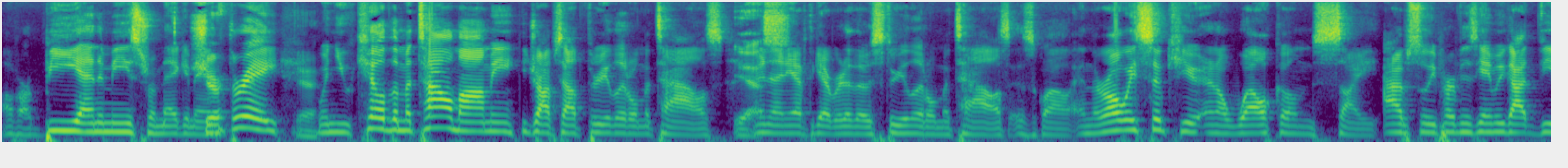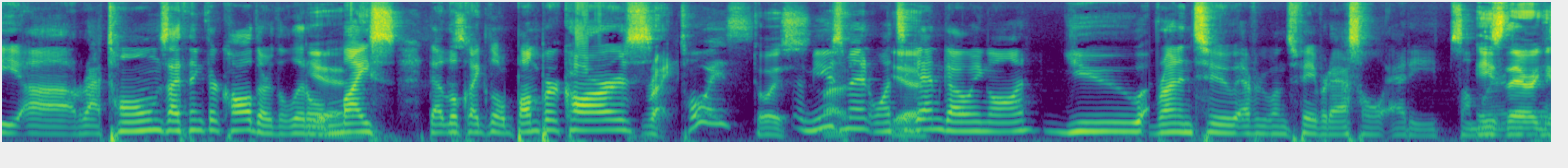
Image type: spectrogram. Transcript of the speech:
of our bee enemies from Mega Man Sure. 3. Yeah. When you kill the Metal Mommy, he drops out three little Metals. Yes. And then you have to get rid of those three little Metals as well. And they're always so cute and a welcome sight. Absolutely perfect this game. We got the uh, Rattons, I think they're called, or the little Yeah. mice that look like little bumper cars. Right. Toys. Toys. Amusement Uh, once yeah. again going on. You run into everyone's favorite asshole, Eddie, somewhere. He's there again.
